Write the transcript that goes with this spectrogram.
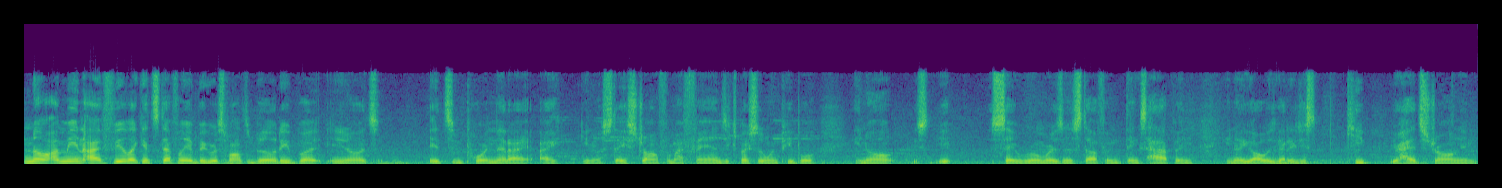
No, I mean, I feel like it's definitely a big responsibility, but you know, it's it's important that I, I you know, stay strong for my fans, especially when people, you know, it, say rumors and stuff and things happen. You know, you always got to mm-hmm. just keep your head strong and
